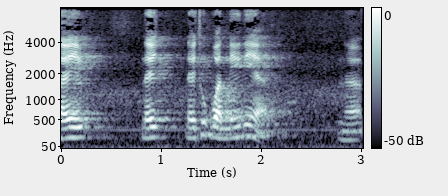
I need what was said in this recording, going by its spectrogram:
ในในในทุกวันนี้เนี่ยนะ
